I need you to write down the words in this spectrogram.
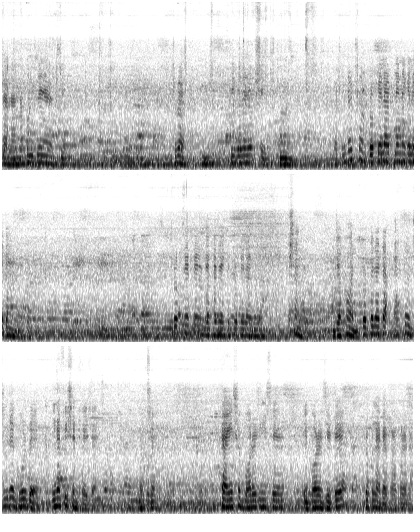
তা রান্না কোন প্লেনে যাচ্ছি তবে তুই কোথায় যাচ্ছিস? হুম। চিন্তা করছিলাম প্রোপেলার প্লেনে গেলে কেমন হতো প্রোপেলার প্লেন দেখা যায় একটু প্রোপেলারগুলো শোনো যখন প্রোপেলারটা এত জোরে ঘুরবে ইনএফিশিয়েন্ট হয়ে যায়। বুঝছ? তাই এসব বড় জিনিসে এই বড় জেটে প্রোপেলার ব্যবহার করে না।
